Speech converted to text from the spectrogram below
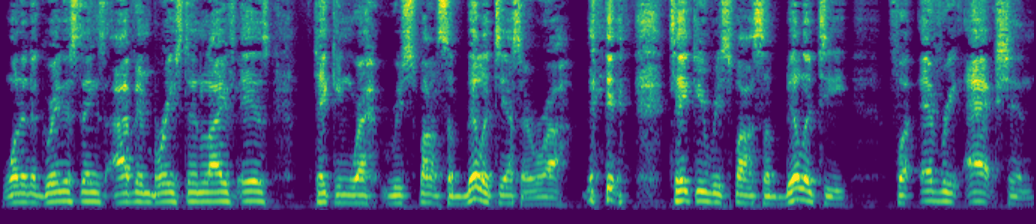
One of the greatest things I've embraced in life is taking re- responsibility. I said, rah, taking responsibility for every action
